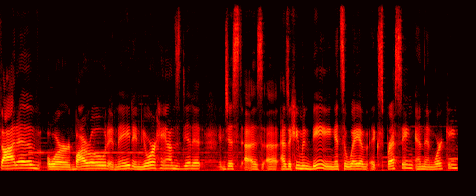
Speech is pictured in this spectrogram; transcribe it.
thought of or borrowed and made and your hands did it, just as a, as a human being, it's a way of expressing and then working.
